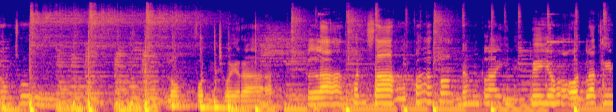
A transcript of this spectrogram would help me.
นมทุ่ง ลมฝนโชยรากลางพรรษาฟ้าก้องดังไกล ไม่ยอดกระทิน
